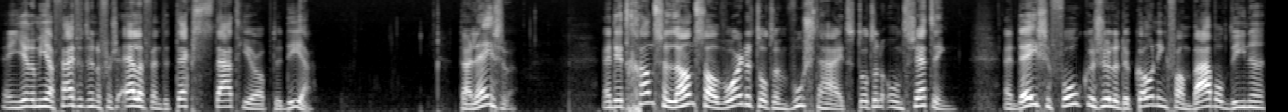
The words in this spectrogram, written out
In Jeremia 25 vers 11 en de tekst staat hier op de dia. Daar lezen we. En dit ganse land zal worden tot een woestheid, tot een ontzetting. En deze volken zullen de koning van Babel dienen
